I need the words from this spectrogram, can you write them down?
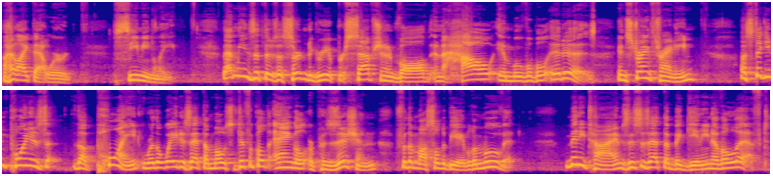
I like that word seemingly. That means that there's a certain degree of perception involved in how immovable it is. In strength training, a sticking point is the point where the weight is at the most difficult angle or position for the muscle to be able to move it. Many times, this is at the beginning of a lift.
